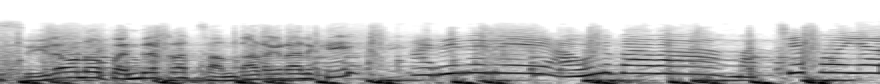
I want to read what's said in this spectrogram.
శ్రీరామనవ పందిరట్రా చంద అడగడానికి అరెరెరే అవును బావా మర్చిపోయా.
